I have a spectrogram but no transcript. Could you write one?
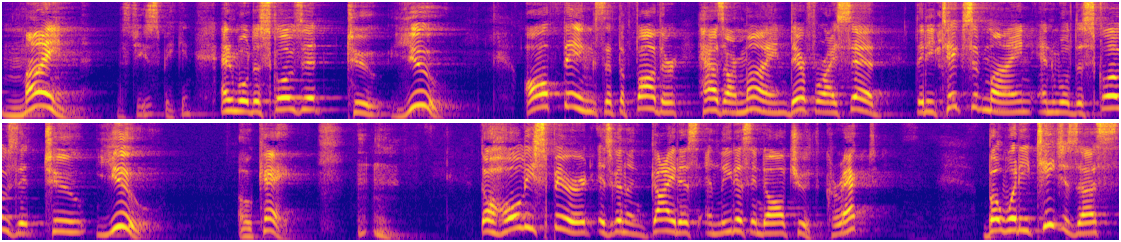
mine, this Jesus speaking, and will disclose it to you. All things that the Father has are mine, therefore I said that he takes of mine and will disclose it to you. Okay. the Holy Spirit is going to guide us and lead us into all truth, correct? But what he teaches us,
